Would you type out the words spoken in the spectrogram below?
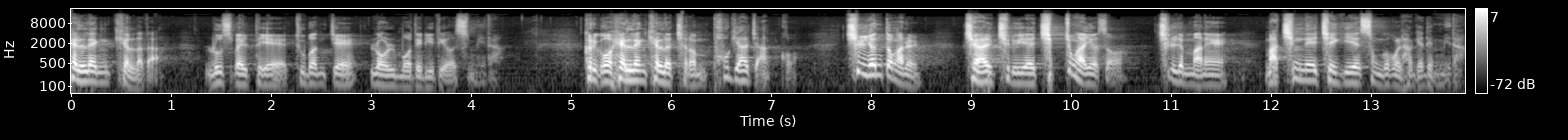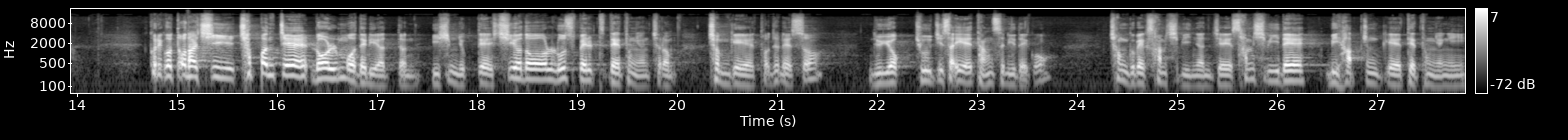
헬렌 켈러가 루스벨트의 두 번째 롤 모델이 되었습니다. 그리고 헬렌 켈러처럼 포기하지 않고 7년 동안을 재활 치료에 집중하여서 7년 만에 마침내 재기에 성공을 하게 됩니다. 그리고 또다시 첫 번째 롤 모델이었던 26대 시어도 루스벨트 대통령처럼 점괘에 도전해서 뉴욕 주지사에 당선이 되고 1932년 제 32대 미합중국의 대통령이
